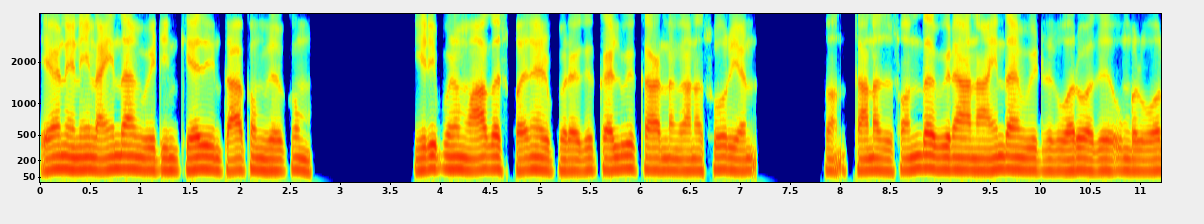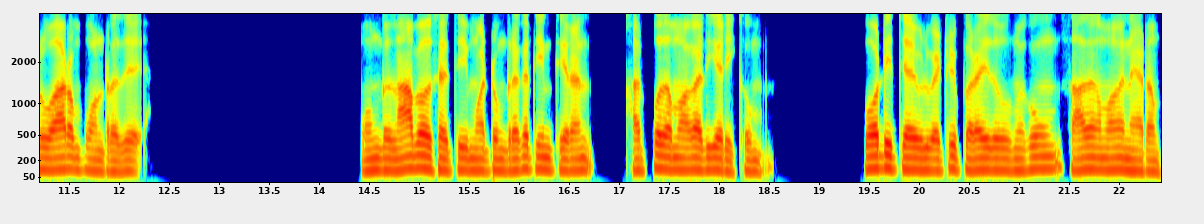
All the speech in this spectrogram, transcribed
ஏனெனில் ஐந்தாம் வீட்டின் கேதுவின் தாக்கம் இருக்கும். இருப்பினும் ஆகஸ்ட் பதினேழு பிறகு கல்வி காரணங்கான சூரியன் தனது சொந்த வீடான ஐந்தாம் வீட்டிற்கு வருவது உங்கள் ஒரு வாரம் போன்றது. உங்கள் ஞாபக சக்தி மற்றும் கிரகத்தின் திறன் அற்புதமாக அதிகரிக்கும். போட்டித் தேர்வில் வெற்றி பெற இது மிகவும் சாதகமாக நேரம்.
